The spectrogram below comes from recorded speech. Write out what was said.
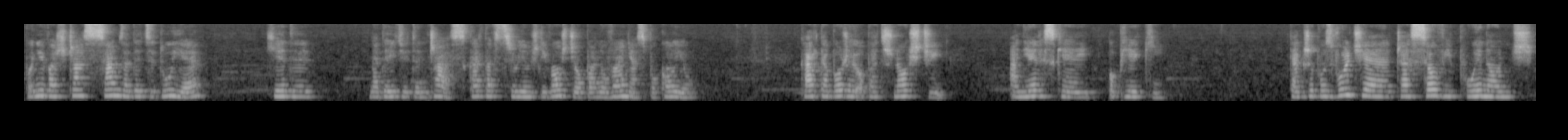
ponieważ czas sam zadecyduje, kiedy nadejdzie ten czas. Karta wstrzemięźliwości, opanowania, spokoju. Karta Bożej Opatrzności, anielskiej opieki. Także pozwólcie czasowi płynąć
